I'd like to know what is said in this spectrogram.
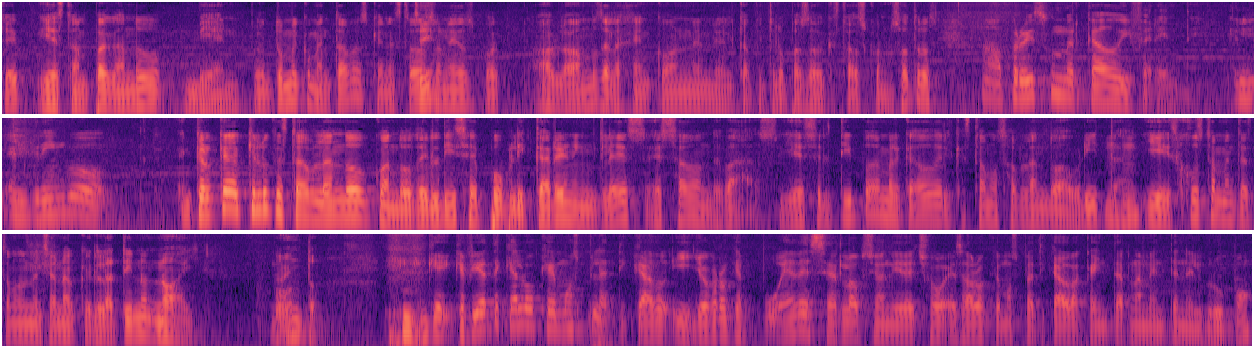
Sí, y están pagando bien. Pero tú me comentabas que en Estados Sí. Unidos hablábamos de la Gen Con en el capítulo pasado que estabas con nosotros. Ah, pero es un mercado diferente. El, el gringo Creo que aquí lo que está hablando cuando él dice publicar en inglés es a donde vas. Y es el tipo de mercado del que estamos hablando ahorita. Y es justamente estamos mencionando que el latino no hay. No hay. Punto. que, que fíjate que algo que hemos platicado y yo creo que puede ser la opción y de hecho es algo que hemos platicado acá internamente en el grupo,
